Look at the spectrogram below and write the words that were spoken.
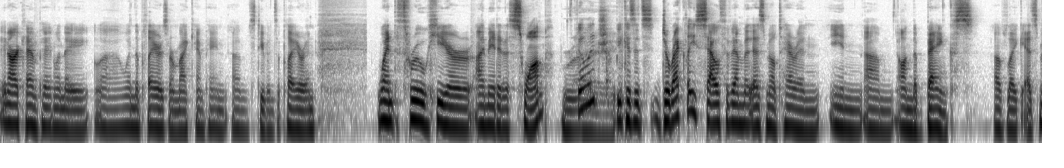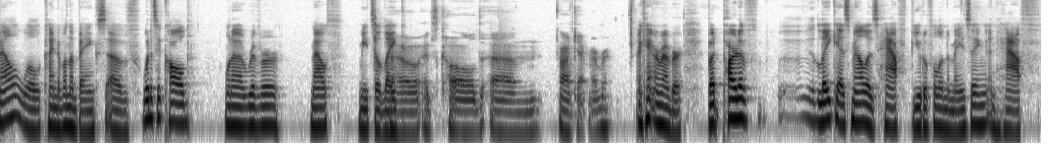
in our campaign when they uh, when the players or my campaign, um, Steven's a player and went through here. I made it a swamp village because it's directly south of Esmeltaran in um on the banks of Lake Esmel. Well, kind of on the banks of what is it called when a river mouth meets a lake. Oh, it's called, um, oh, I can't remember. I can't remember, but part of uh, Lake Esmel is half beautiful and amazing and half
